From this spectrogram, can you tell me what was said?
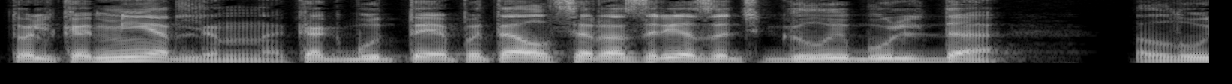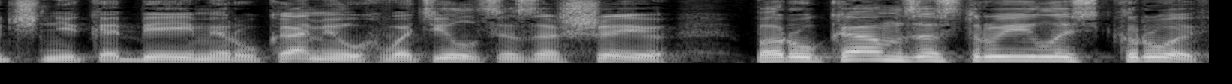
только медленно, как будто я пытался разрезать глыбу льда. Лучник обеими руками ухватился за шею, по рукам заструилась кровь.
